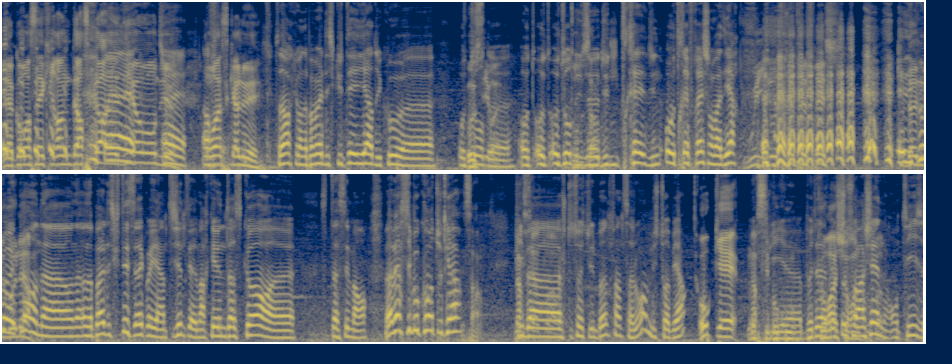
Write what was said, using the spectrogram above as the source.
il a commencé à écrire underscore et il a Ouais. dit oh mon dieu. ouais. On Alors, va se calmer. savoir qu'on a pas mal discuté hier du coup euh, autour Aussi, de ouais. au- au- autour Autour de d'une ça. d'une très d'une eau très fraîche on va dire. Oui, nous, très très fraîche. Et du donne coup le bonheur. on a, on, a, on a pas mal discuté, c'est vrai qu'il y a un petit jeune qui a marqué underscore, euh, c'est assez marrant. Bah merci beaucoup en tout cas. C'est ça. Puis Merci bah je te souhaite une bonne fin de salon, amuse-toi bien. Ok, merci Et puis, beaucoup. euh, Peut-être à Courage bientôt sur sur la chaîne, on tease,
